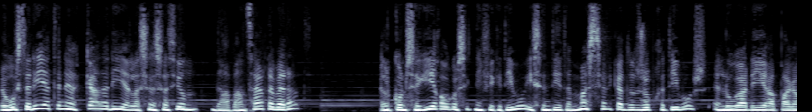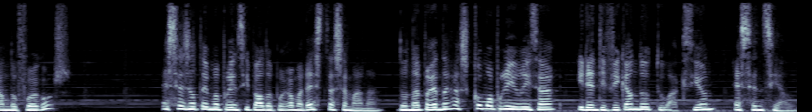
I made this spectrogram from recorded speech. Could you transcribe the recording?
¿Te gustaría tener cada día la sensación de avanzar de verdad? ¿El conseguir algo significativo y sentirte más cerca de tus objetivos en lugar de ir apagando fuegos? Ese es el tema principal del programa de esta semana, donde aprenderás cómo priorizar identificando tu acción esencial.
